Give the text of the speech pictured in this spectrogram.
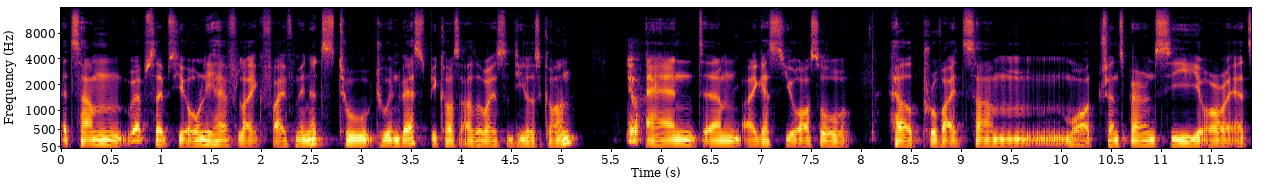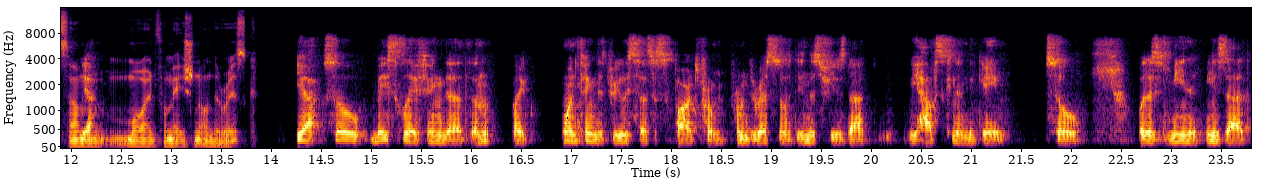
At some websites, you only have like five minutes to, to invest because otherwise the deal is gone. Yeah. And um, I guess you also help provide some more transparency or add some yeah. more information on the risk. Yeah. So basically, I think that um, like one thing that really sets us apart from from the rest of the industry is that we have skin in the game. So, what does it mean? It means that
